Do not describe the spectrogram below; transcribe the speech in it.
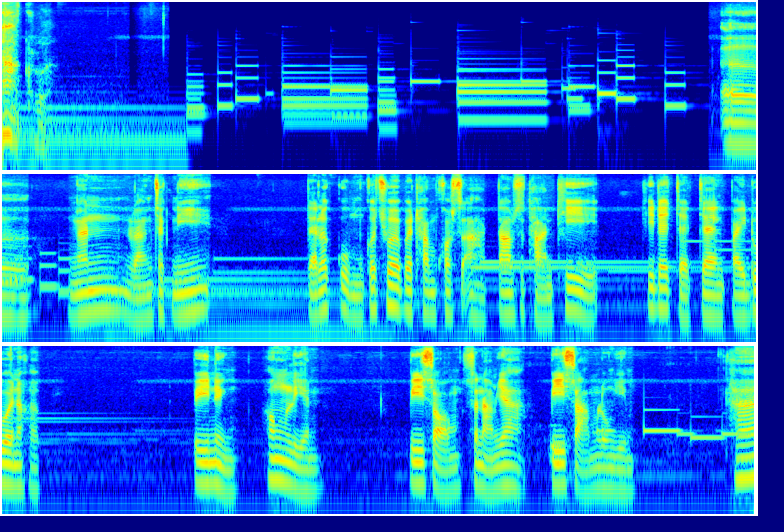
น่ากลัวเออ งั้นหลังจากนี้ แต่ละกลุ่มก็ช่วยไปทำความสะอาดตามสถานที่ที่ได้แจกแจงไปด้วยนะครับ ปีหนึ่งห้องเรียน ปีสองสนามหญ้า ปีสามโรงยิม ค่ะ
